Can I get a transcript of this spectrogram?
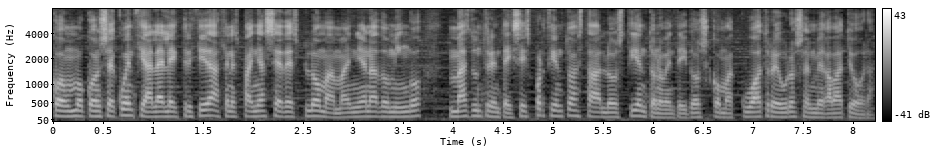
Como consecuencia, la electricidad en España se desploma mañana domingo más de un 36% hasta los 192,4 euros el megavatio hora,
